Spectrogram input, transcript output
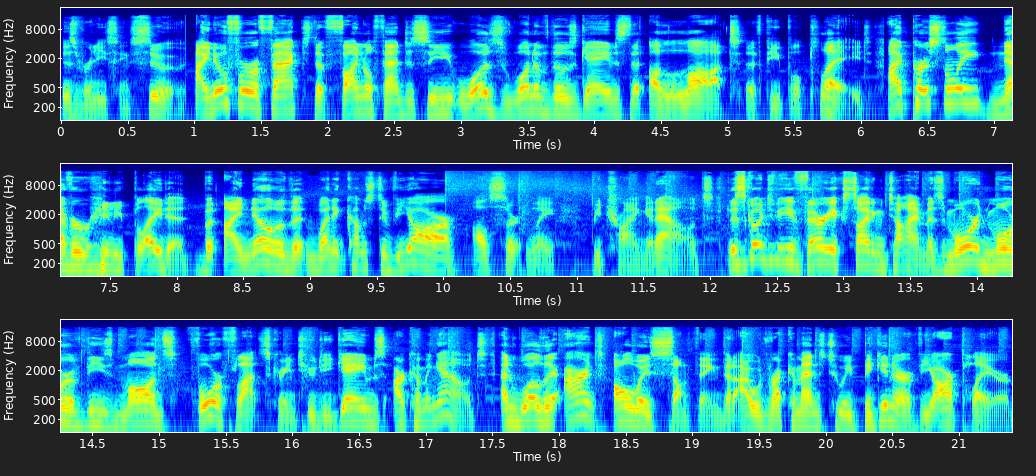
is releasing soon. I know for a fact that Final Fantasy was one of those games that a lot of people played. I personally never really played it, but I know that when it comes to VR, I'll certainly be trying it out. This is going to be a very exciting time as more and more of these mods for flat screen 2D games are coming out. And while they aren't always something that I would recommend to a beginner VR player,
